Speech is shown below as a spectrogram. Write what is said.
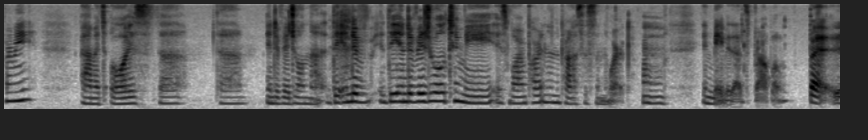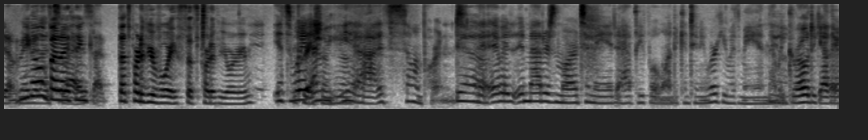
for me. Um, it's always the the individual, not the indiv- the individual to me is more important than the process and the work. Mhm. And maybe that's a problem. But you know, maybe no, that's but I think said- that's part of your voice. That's part of your. it's way I mean, yeah. yeah. it's so important Yeah. it, it, it matters more to me to have people want to continue working with me and that we grow together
